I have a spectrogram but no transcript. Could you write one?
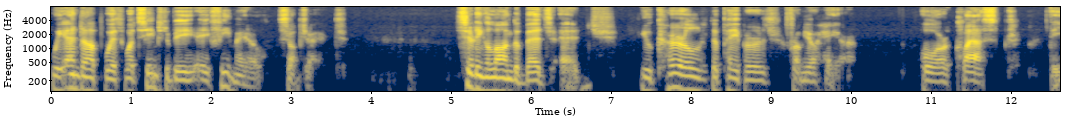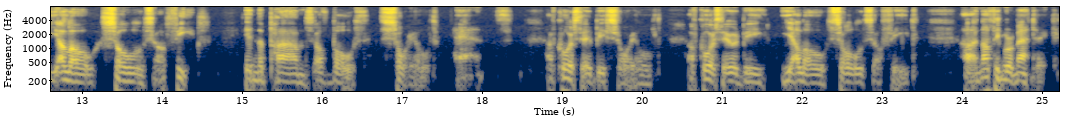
we end up with what seems to be a female subject. Sitting along the bed's edge, you curled the papers from your hair or clasped the yellow soles of feet in the palms of both soiled hands. Of course, they'd be soiled. Of course, there would be yellow soles of feet. Uh, nothing romantic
